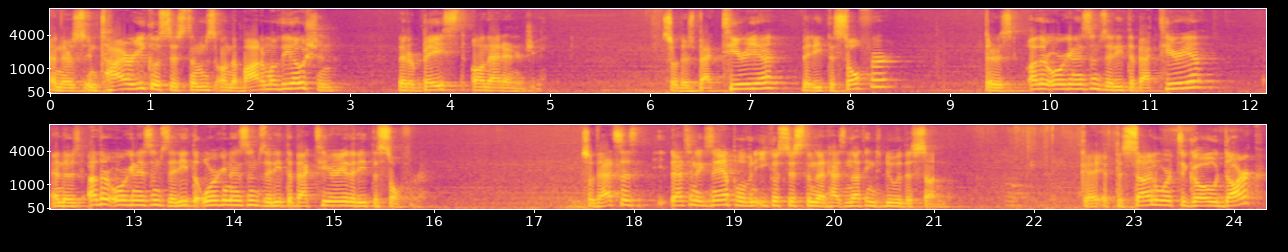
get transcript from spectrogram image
And there's entire ecosystems on the bottom of the ocean that are based on that energy. So there's bacteria that eat the sulfur, there's other organisms that eat the bacteria, and there's other organisms that eat the organisms that eat the bacteria that eat the sulfur. So that's, a, that's an example of an ecosystem that has nothing to do with the sun. Okay, if the sun were to go dark,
